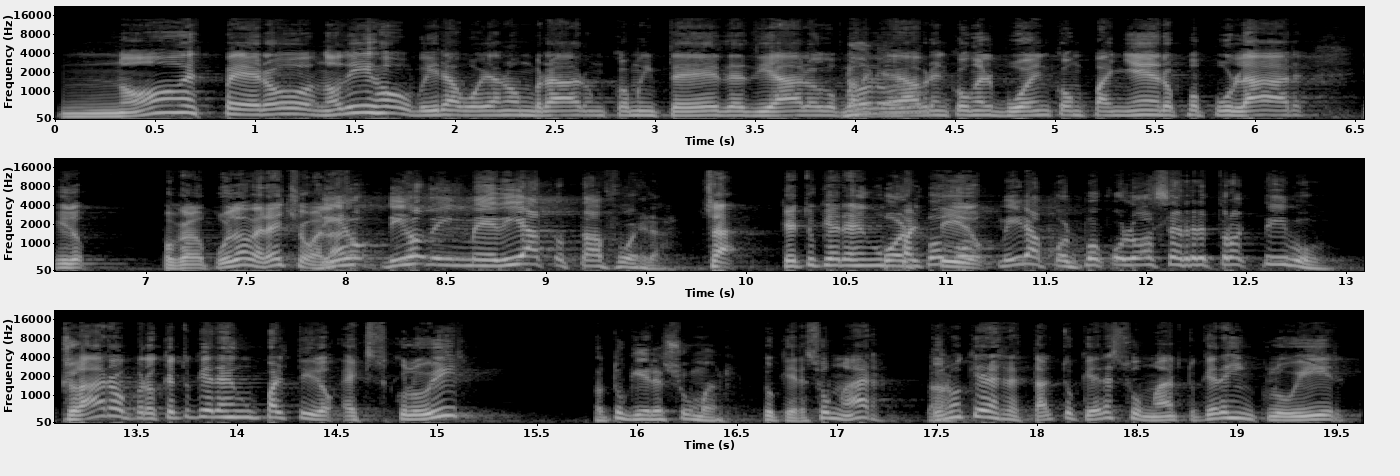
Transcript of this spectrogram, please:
no esperó, no dijo, mira, voy a nombrar un comité de diálogo para que abren con el buen compañero popular, y porque lo pudo haber hecho, ¿verdad? Dijo, de inmediato está afuera. O sea, ¿qué tú quieres en un partido? mira, por poco lo hace retroactivo. Claro, pero ¿qué tú quieres en un partido? Excluir. No, tú quieres sumar. Tú quieres sumar. Tú no quieres restar, tú quieres sumar, tú quieres incluir.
